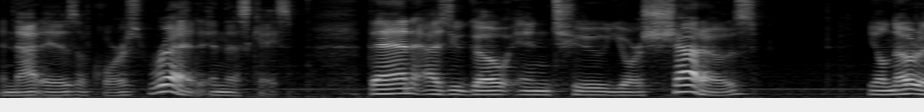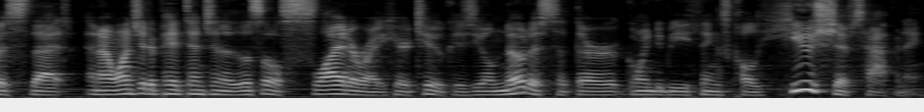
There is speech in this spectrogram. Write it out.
And that is, of course, red in this case. Then as you go into your shadows, you'll notice that, and I want you to pay attention to this little slider right here too, because you'll notice that there are going to be things called hue shifts happening.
